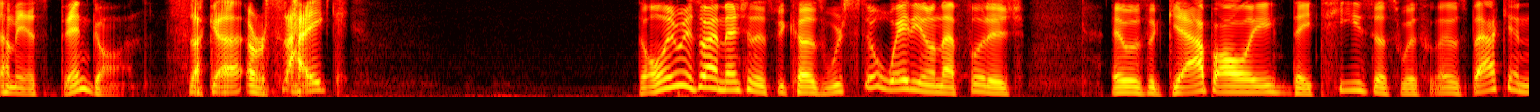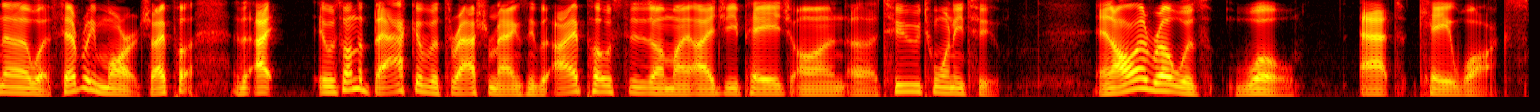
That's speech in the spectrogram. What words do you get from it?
I mean, it's been gone. Sucka or psych. The only reason I mention this because we're still waiting on that footage. It was a gap ollie they teased us with. It was back in uh, what February, March. I put I it was on the back of a Thrasher magazine, but I posted it on my IG page on uh, 222. And all I wrote was, whoa, at K Walks.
